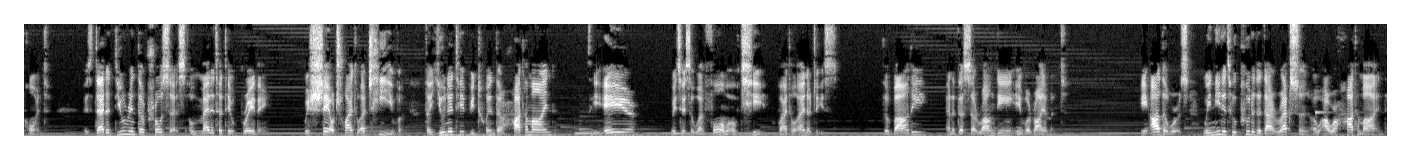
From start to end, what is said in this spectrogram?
point, is that during the process of meditative breathing, we shall try to achieve the unity between the heart mind, the air, which is one form of qi, vital energies, the body, and the surrounding environment. In other words, we need to put the direction of our heart mind,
